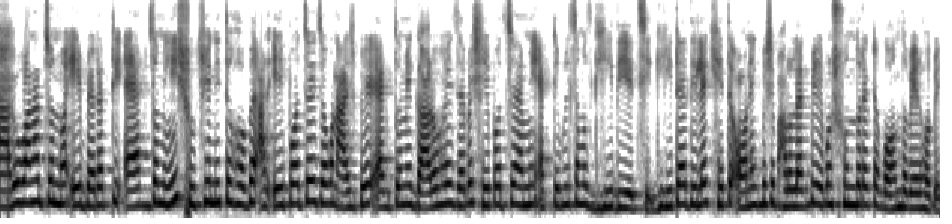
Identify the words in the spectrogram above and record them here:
নাড়ু বানার জন্য এই ব্যাটারটি একদমই শুকিয়ে নিতে হবে। আর এই পর্যায়ে যখন আসবে, একদমই গাঢ় হয়ে যাবে, সেই পর্যায়ে আমি এক টেবিল চামচ ঘি দিয়েছি। ঘিটা দিলে খেতে অনেক বেশি ভালো লাগবে এবং সুন্দর একটা গন্ধ বের হবে।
